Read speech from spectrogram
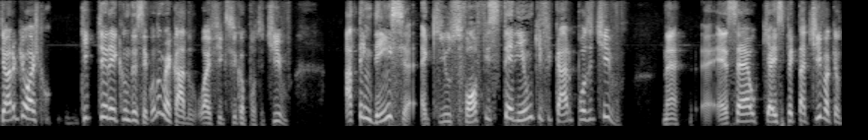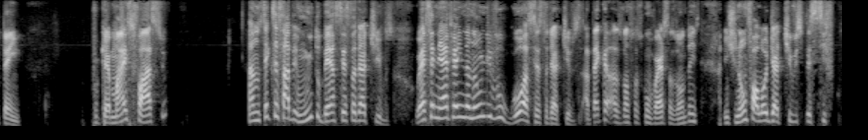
Tem hora que eu acho que o que, que teria que acontecer? Quando o mercado o iFix fica positivo, a tendência é que os FOFs teriam que ficar positivo, né? Essa é o que a expectativa que eu tenho. Porque é mais fácil a não ser que você sabe muito bem a cesta de ativos. O SNF ainda não divulgou a cesta de ativos. Até que as nossas conversas ontem, a gente não falou de ativo específico.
